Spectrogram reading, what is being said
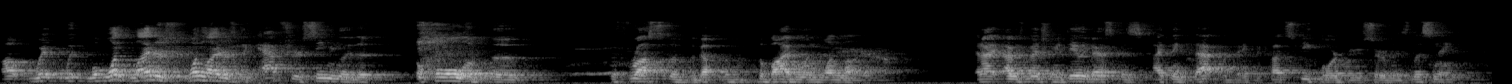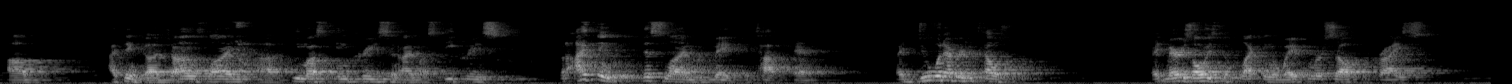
Uh, with, with one-liners, one-liners that capture seemingly the, the whole of the, the thrust of the, the Bible in one line. And I, I was mentioning a daily mass because I think that would make the cut. Speak, Lord, for your servant is listening. Um, I think uh, John's line, uh, he must increase and I must decrease. But I think this line would make the top ten. Right? Do whatever he tells you. Right? Mary's always deflecting away from herself to Christ.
